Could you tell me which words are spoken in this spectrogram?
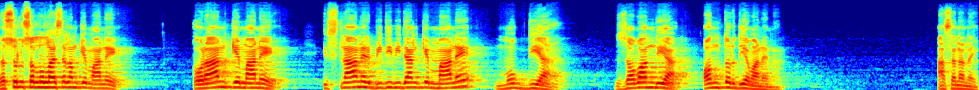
রসুল সাল্লা সাল্লামকে মানে কোরআনকে মানে ইসলামের বিধিবিধানকে মানে মুখ দিয়া, জবান দিয়া, অন্তর দিয়া মানে না। আছে না নাই?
